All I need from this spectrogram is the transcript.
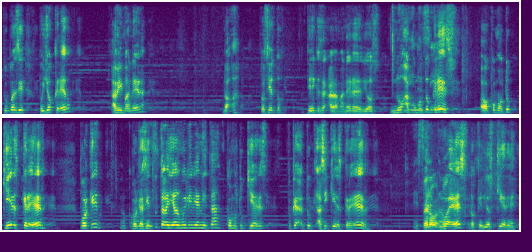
Tú puedes decir, pues yo creo, a mi manera. No, lo siento, tiene que ser a la manera de Dios, no a como tú crees o como tú quieres creer. ¿Por qué? Porque así tú te la llevas muy livianita, como tú quieres, porque tú así quieres creer. Pero no es lo que Dios quiere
